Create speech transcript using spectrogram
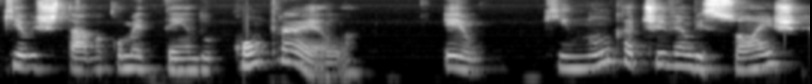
que eu estava cometendo contra ela. Eu, que nunca tive ambições,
